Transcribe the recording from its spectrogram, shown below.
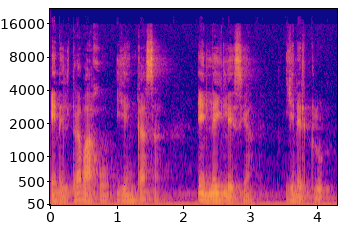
en el trabajo y en casa, en la iglesia y en el club.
